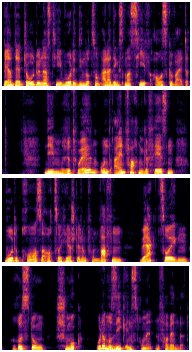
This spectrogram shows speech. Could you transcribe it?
Während der Zhou-Dynastie wurde die Nutzung allerdings massiv ausgeweitet. Neben rituellen und einfachen Gefäßen wurde Bronze auch zur Herstellung von Waffen, Werkzeugen, Rüstung, Schmuck oder Musikinstrumenten verwendet.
